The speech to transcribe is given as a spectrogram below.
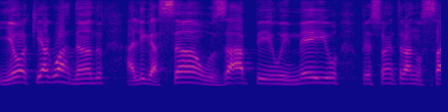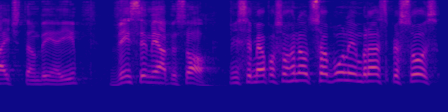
E eu aqui aguardando a ligação, o zap, o e-mail, o pessoal entrar no site também aí. Vem semear, pessoal. Vem semear, pastor Ronaldo. Só é bom lembrar as pessoas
